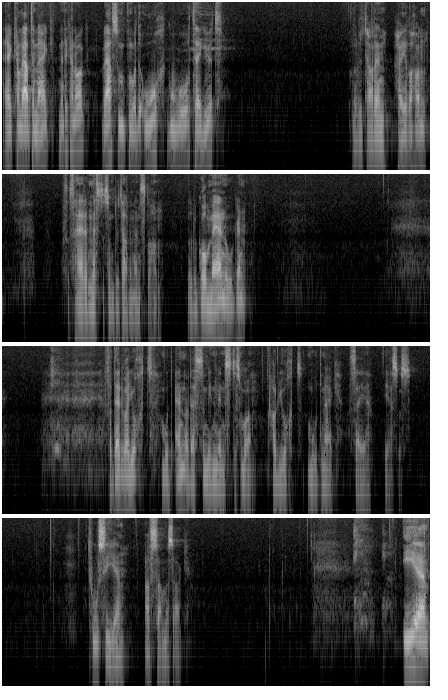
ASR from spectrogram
det kan være til meg, men det kan òg være som på en måte ord, gode ord til Gud. Når du tar den høyre hånd, så er det meste som du tar den venstre hånd. Når du går med noen For det du har gjort mot en av disse mine minste små, har du gjort mot meg, sier Jesus. To sider av samme sak. I eh,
